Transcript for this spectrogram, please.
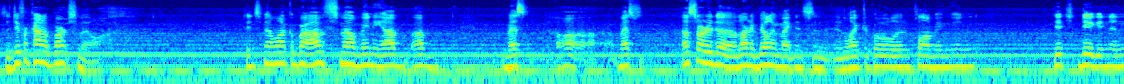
It's a different kind of burnt smell. Didn't smell like a burnt. I've smelled many. I've I've messed uh, messed. I started uh, learning building maintenance and, and electrical and plumbing and ditch digging and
